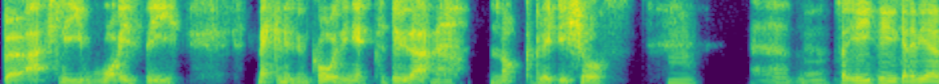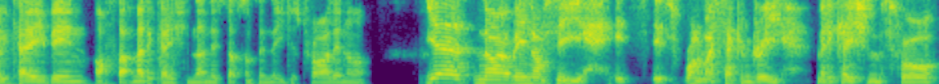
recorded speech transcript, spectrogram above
But actually, what is the mechanism causing it to do that? Mm. Not completely sure. Mm. Um, yeah. So, are you, are you, going to be okay being off that medication? Then is that something that you just trialing, or yeah, no, I mean, obviously, it's it's one of my secondary medications for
